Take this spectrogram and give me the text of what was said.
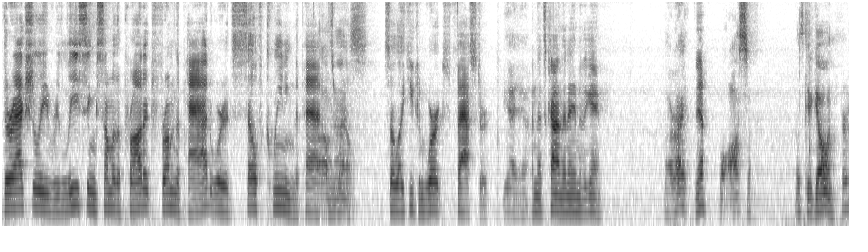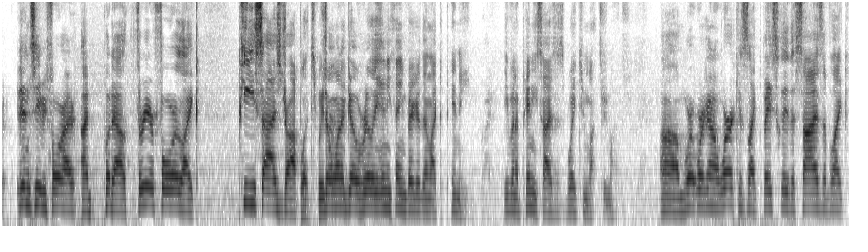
they're actually releasing some of the product from the pad where it's self cleaning the pad Oh, as well. nice. So like you can work faster. Yeah, yeah. And that's kind of the name of the game. All right. Yeah. Well, awesome. Let's get going. Perfect. You didn't see before, I, I put out three or four like pea sized droplets. We don't want to go really anything bigger than like a penny. Right. Even a penny size is way too much. Too much. Um, where we're gonna work is like basically the size of like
